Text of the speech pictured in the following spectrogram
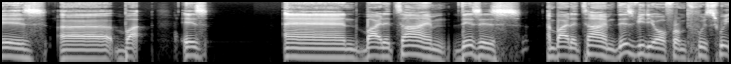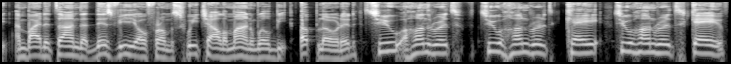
Is uh but is and by the time this is and by the time this video from Sweet and by the time that this video from Sweet Child of Mine will be uploaded 200 200k 200k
